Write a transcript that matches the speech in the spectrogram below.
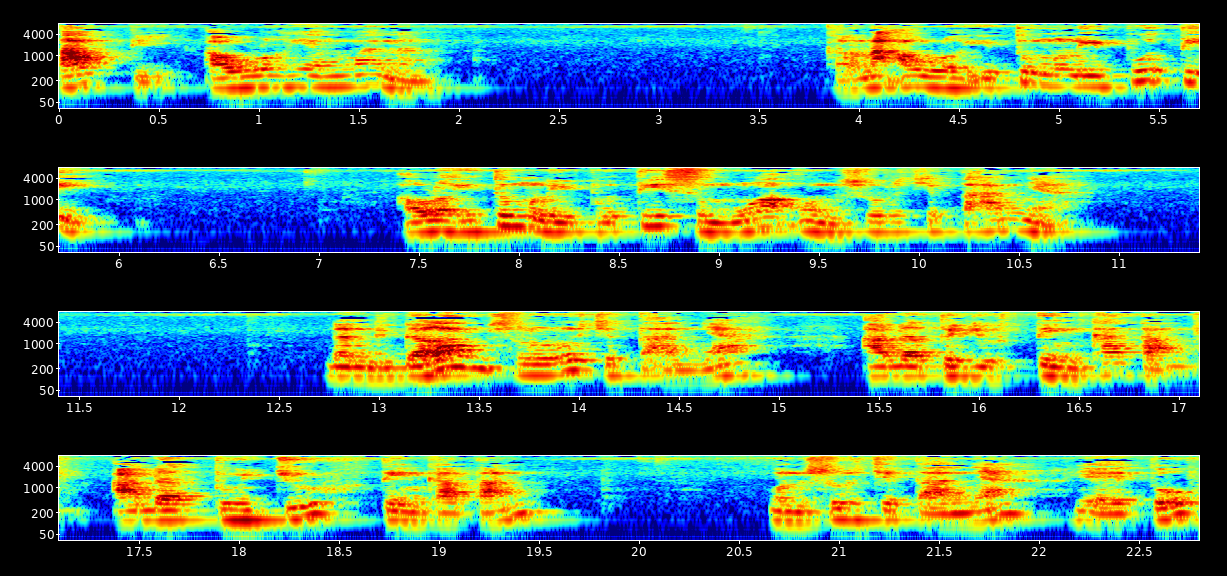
Tapi Allah yang mana? Karena Allah itu meliputi Allah itu meliputi semua unsur ciptaannya. Dan di dalam seluruh ciptaannya ada tujuh tingkatan. Ada tujuh tingkatan unsur ciptaannya yaitu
